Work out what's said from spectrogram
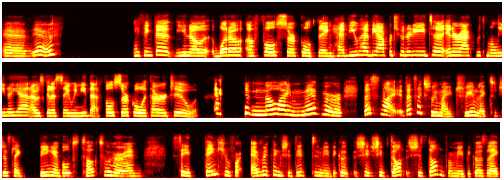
And yeah. I think that, you know, what a, a full circle thing. Have you had the opportunity to interact with Melina yet? I was going to say we need that full circle with her too. no, I never. That's my, that's actually my dream, like to just like being able to talk to her and say thank you for everything she did to me because she, she's done, she's done for me because like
